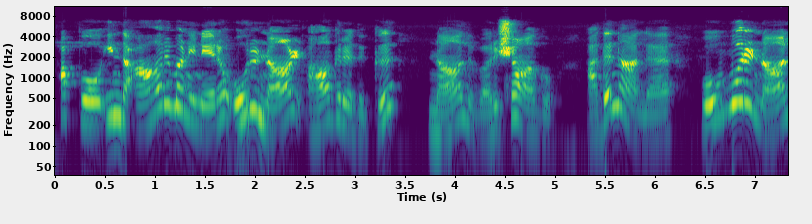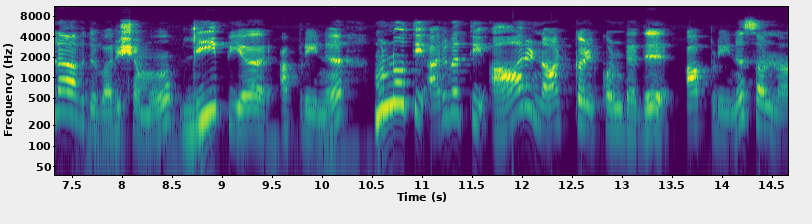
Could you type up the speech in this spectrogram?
அப்போ இந்த ஆறு மணி நேரம் ஒரு நாள் ஆகுறதுக்கு நாலு வருஷம் ஆகும். அதனால ஒவ்வொரு நாலாவது வருஷமும் லீப் இயர் அப்படின்னு முன்னூத்தி அறுபத்தி ஆறு நாட்கள் கொண்டது அப்படின்னு சொன்னா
